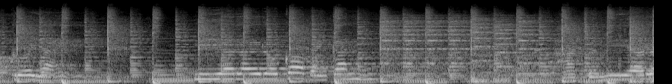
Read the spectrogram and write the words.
บครัวใหญ่ มีอะไรเราก็แบ่งกัน หากจะมีอะไร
